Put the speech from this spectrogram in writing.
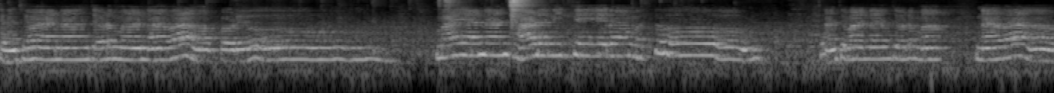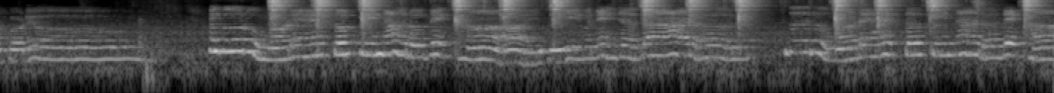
ઝાંઝવાના જળમાં નાવા પડ્યો. માયાના ઝાડ નીચે રમતો. ઝાંઝવાના જળમાં નાવા પડ્યો. ગુરુ મળે તો કિનારો દેખાય, જીવને જગાડો. ગુરુ મળે તો કિનારો દેખાય.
